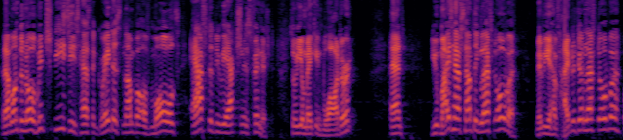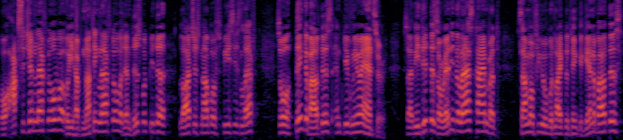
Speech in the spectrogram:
And I want to know which species has the greatest number of moles after the reaction is finished. So you're making water, and you might have something left over. Maybe you have hydrogen left over, or oxygen left over, or you have nothing left over, then this would be the largest number of species left. So think about this and give me your answer. So we did this already the last time, but some of you would like to think again about this.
